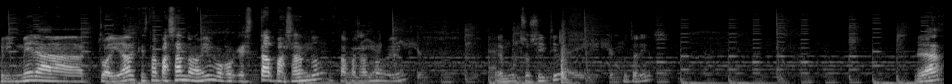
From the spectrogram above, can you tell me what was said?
primera actualidad que está pasando ahora mismo porque está pasando, está pasando en muchos sitios, puterías. La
